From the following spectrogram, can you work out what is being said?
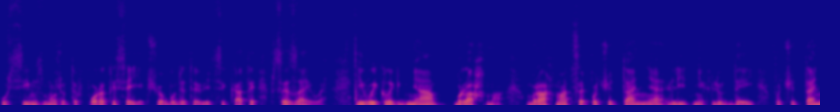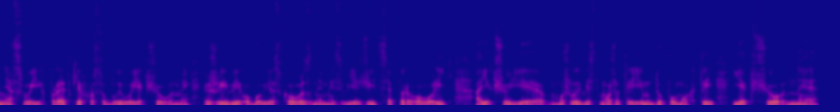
усім зможете впоратися, якщо будете відсікати все зайве. І виклик дня Брахма. Брахма це почитання літніх людей, почитання своїх предків, особливо якщо вони живі, обов'язково з ними зв'яжіться, переговоріть. А якщо є можливість, можете їм допомогти, якщо не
